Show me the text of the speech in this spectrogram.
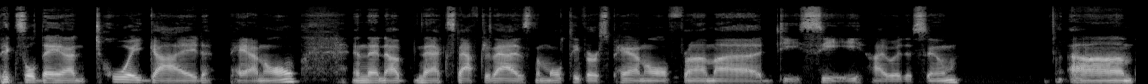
Pixel Dan toy guide panel. And then up next after that is the multiverse panel from uh, DC, I would assume. Um,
